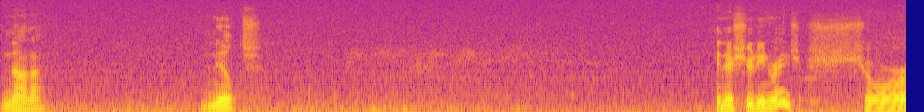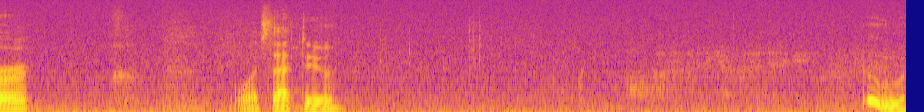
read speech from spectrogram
Nada? Nilch? Inner shooting range? Sure. What's that do? Ooh.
